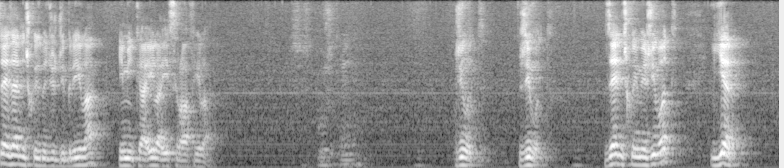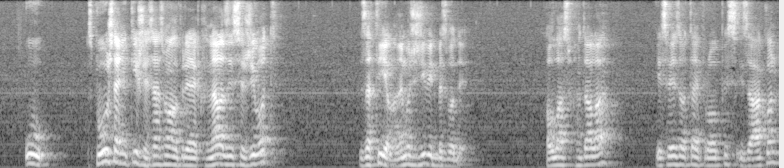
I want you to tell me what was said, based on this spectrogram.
Šta je zajedničko između Džibrila i Mikaila i Israfila? Život. Život. Zajedničko im je život, jer u spuštanju kiše, sad smo malo prije rekli, nalazi se život za tijelo, ne može živjeti bez vode. Allah subhanahu wa ta'ala je svezao taj propis i zakon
